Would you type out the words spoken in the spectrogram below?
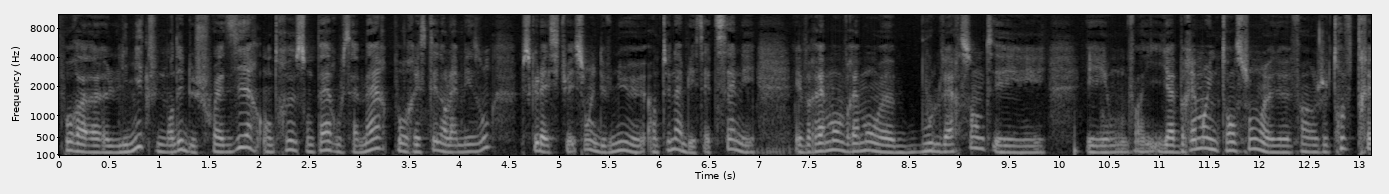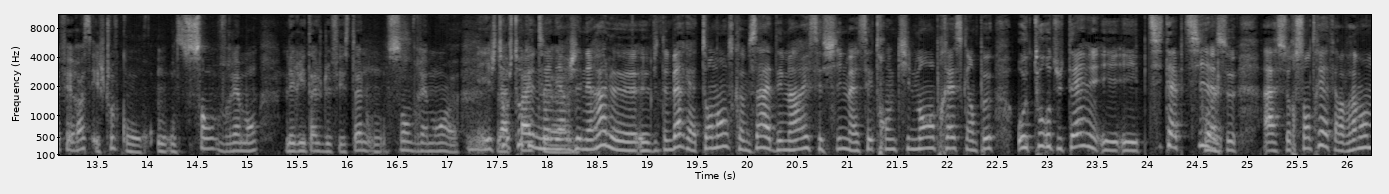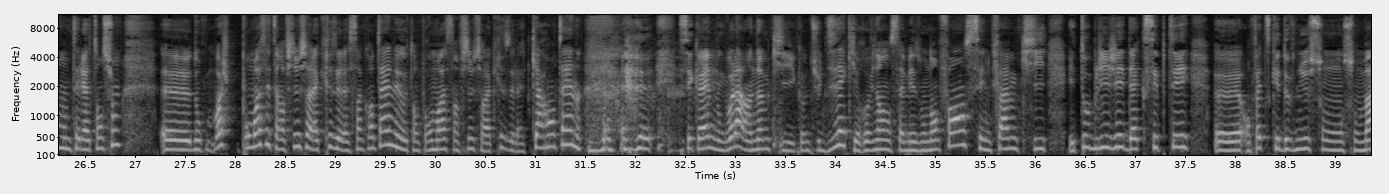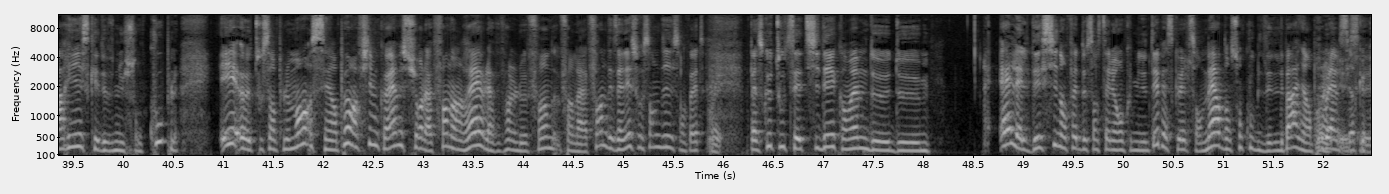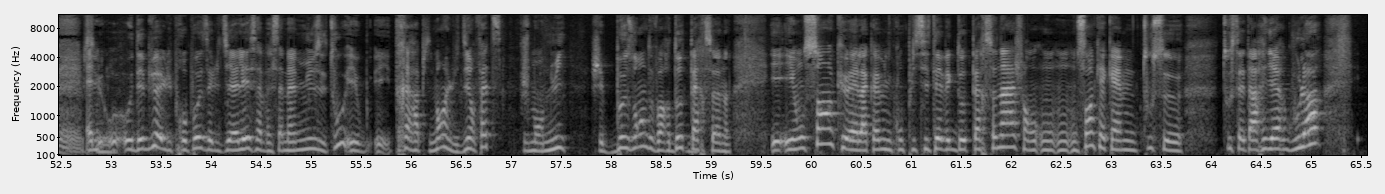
pour limite lui demander de choisir entre son père ou sa mère pour rester dans la maison, puisque la situation est devenue intenable. Et cette scène est, est vraiment vraiment bouleversante et, et il y a vraiment une tension, enfin, je trouve très féroce et je trouve qu'on sent vraiment l'héritage de Feston. On sent vraiment. Euh, Mais je trouve, que de manière euh, générale, euh, Wittenberg a tendance comme ça à démarrer ses films assez tranquillement, presque un peu autour du thème et, petit à petit à, se, à se recentrer, à faire vraiment monter la tension. donc moi, pour moi, c'était un film sur la crise de la cinquantaine, mais autant pour moi, c'est un film sur la crise de la quarantaine. c'est quand même donc voilà un homme qui, comme tu le disais, qui revient dans sa maison d'enfance. C'est une femme qui est obligée d'accepter en fait ce qui est devenu son, son mari, ce qui est devenu son couple. Et tout simplement, c'est un peu un film quand même sur la fin d'un rêve, la fin, le fin, fin, la fin des années 70 en fait. Parce que toute cette idée quand même de, de elle, elle décide en fait de s'installer en communauté parce qu'elle s'emmerde dans son couple. Dès le départ, il y a un problème. C'est-à-dire qu'elle, au, début, elle lui propose, elle lui dit allez, ça, ça m'amuse et tout. Et, et, très rapidement, elle lui dit en fait, je m'ennuie j'ai besoin de voir d'autres personnes. Et, on sent qu'elle a quand même une complicité avec d'autres personnages. on, sent qu'il y a quand même tout, ce, tout cet arrière-goût-là.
